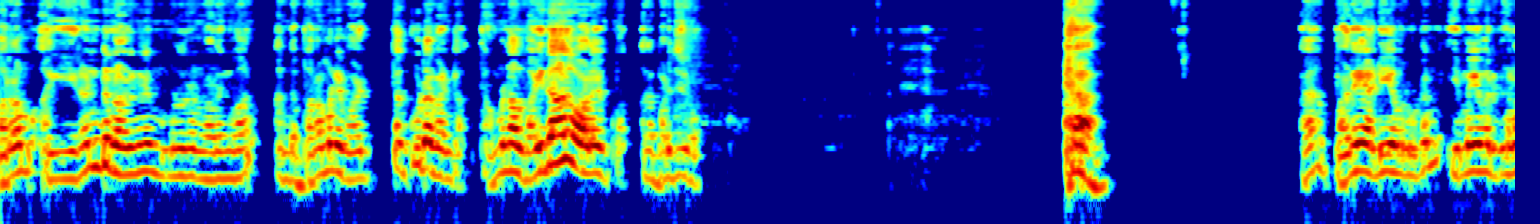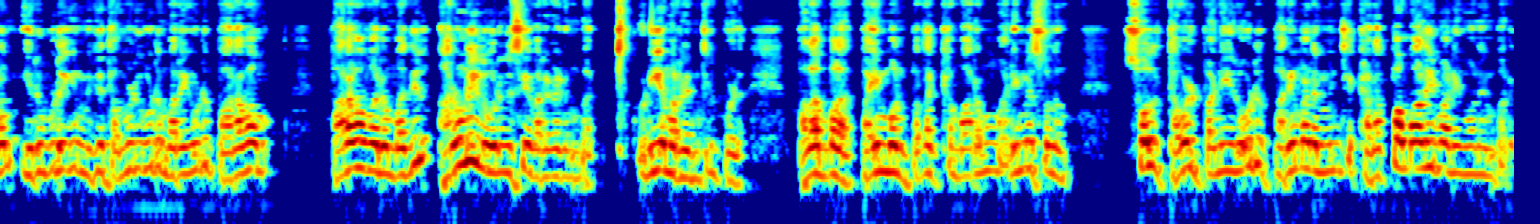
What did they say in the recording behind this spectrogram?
பரம் ஆகிய இரண்டு நாடுகளையும் முருகன் வழங்குவான் அந்த பரமனை வாழ்த்தக்கூட வேண்டாம். தமிழால் வயதாலும் வாழ வைப்பான் அதை படிச்சிருக்கோம். பழைய அடியவருடன் இமையவர்களும் இருபுடையும் மிகு தமிழ்கூடு மறைகூடு பரவம் பரவ வரும் அதில் அருணையில் ஒரு விசை வரவேண்டும்பார் கொடியமரின் திருப்பொழு பல பல பைம்பொன் பதக்க மரம் அடிமை சொல்லும் சொல் தமிழ் பணியரோடு பரிமளம் மிஞ்ச கடப்ப மாலை அடிவோன் என்பார்.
